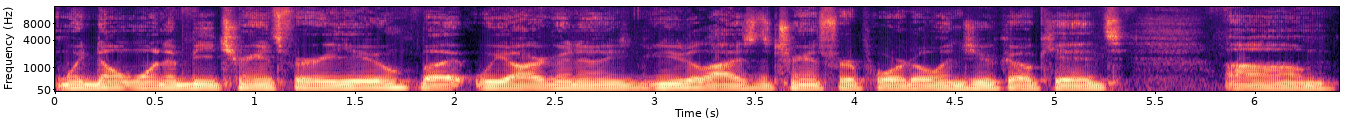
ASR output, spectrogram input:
we don't want to be transfer you, but we are going to utilize the transfer portal and JUCO kids. Um,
